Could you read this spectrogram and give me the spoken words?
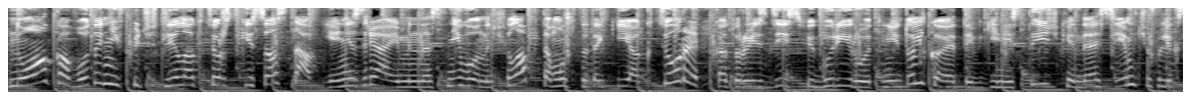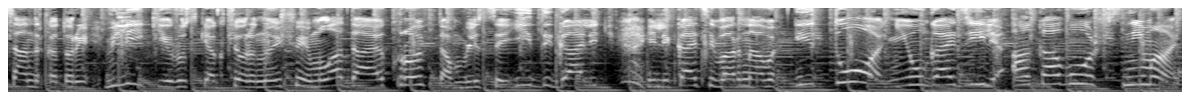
Ну а кого-то не впечатлил актерский состав. Я не зря именно с него начала, потому что такие актеры, которые здесь фигурируют, не только это Евгений Стычкин, да, Семчев Александр, которые великие русские актеры, но еще и молодая кровь, там, в лице Иды Галич или Кати Варнавы и то не угодили. А кого ж снимать?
